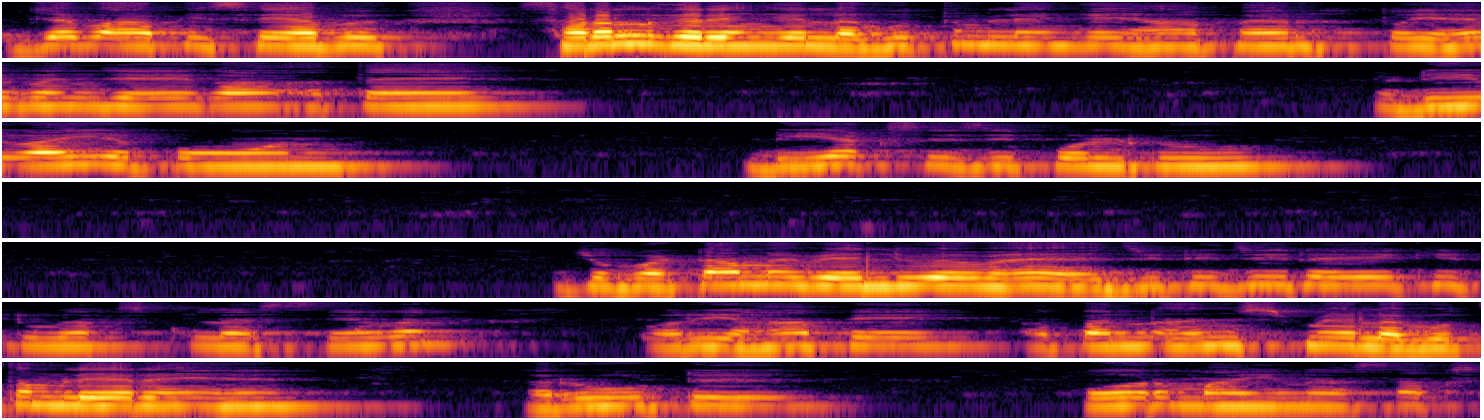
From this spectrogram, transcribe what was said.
जब आप इसे अब सरल करेंगे, लघुत्तम लेंगे यहाँ पर तो यह बन जाएगा अतः d y upon d x is equal to जो बटा में वैल्यू है, वह जी टी जी रहेगी टू एक्स प्लस सेवन और यहाँ पे अपन अंश में लघुत्तम ले रहे हैं। Root four minus x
